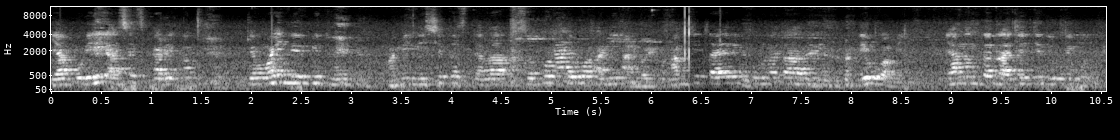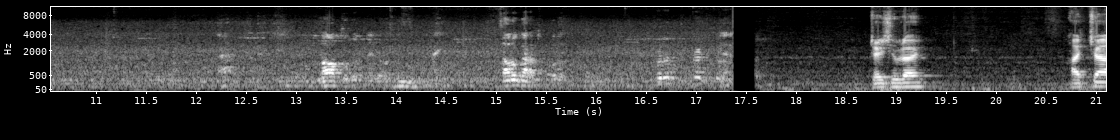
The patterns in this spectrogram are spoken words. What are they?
यापुढेही असेच कार्यक्रम केव्हाही निर्मित होईल आम्ही निश्चितच त्याला सपोर्ट करू आणि आमची तयारी पूर्णतः देऊ आम्ही. यानंतर राजेशजी लावतो. चालू करा परत. परत कट करू. जय शिवराय. आजच्या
